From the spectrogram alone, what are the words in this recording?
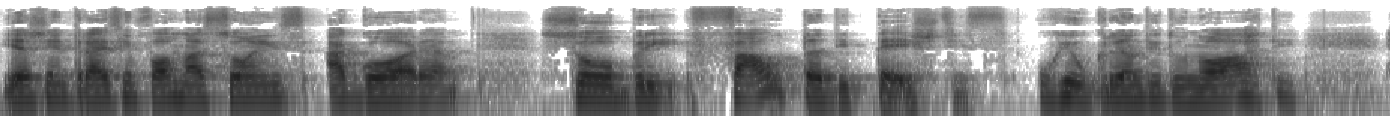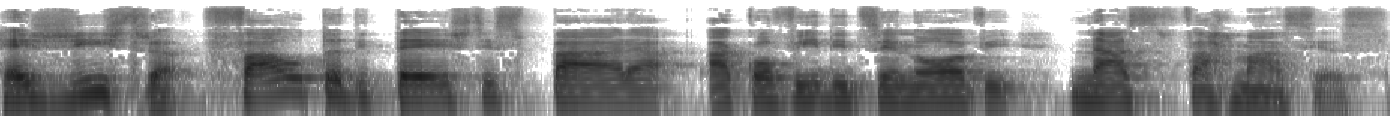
E a gente traz informações agora sobre falta de testes. O Rio Grande do Norte registra falta de testes para a Covid-19 nas farmácias.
